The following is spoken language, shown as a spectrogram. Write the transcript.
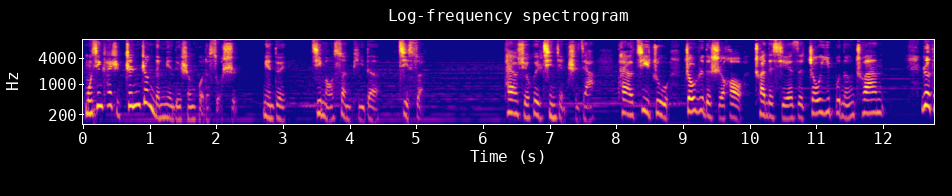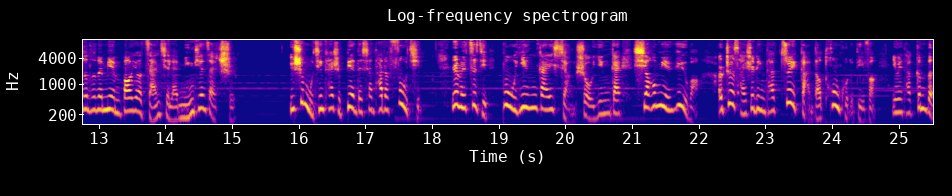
母亲开始真正的面对生活的琐事，面对鸡毛蒜皮的计算。她要学会勤俭持家，他要记住周日的时候穿的鞋子周一不能穿，热腾腾的面包要攒起来明天再吃。于是母亲开始变得像他的父亲，认为自己不应该享受，应该消灭欲望，而这才是令她最感到痛苦的地方，因为她根本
